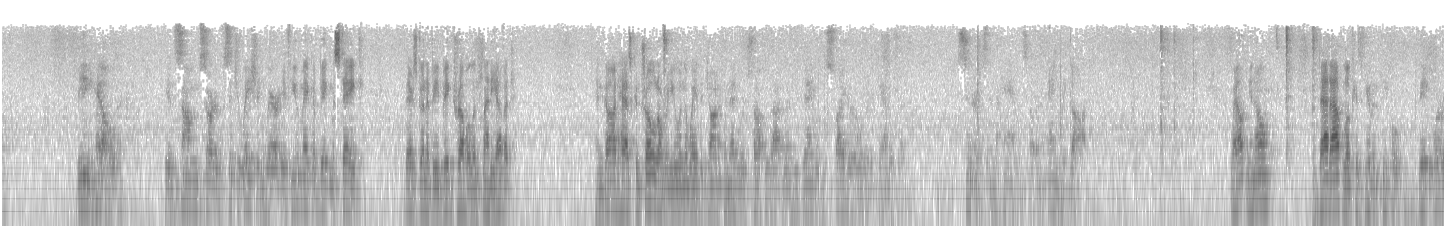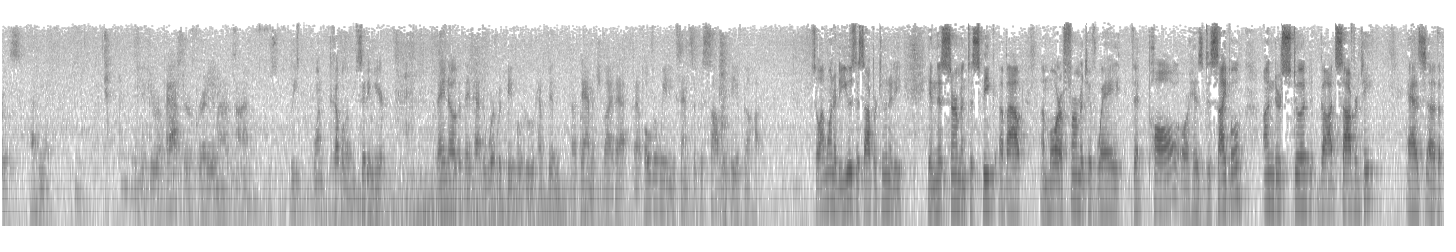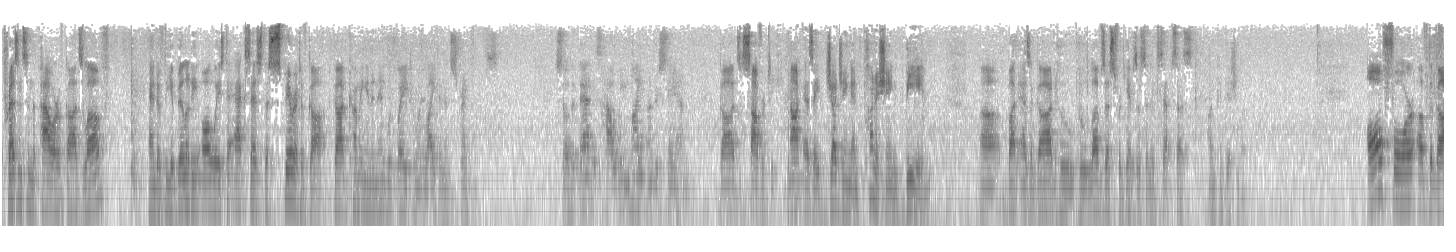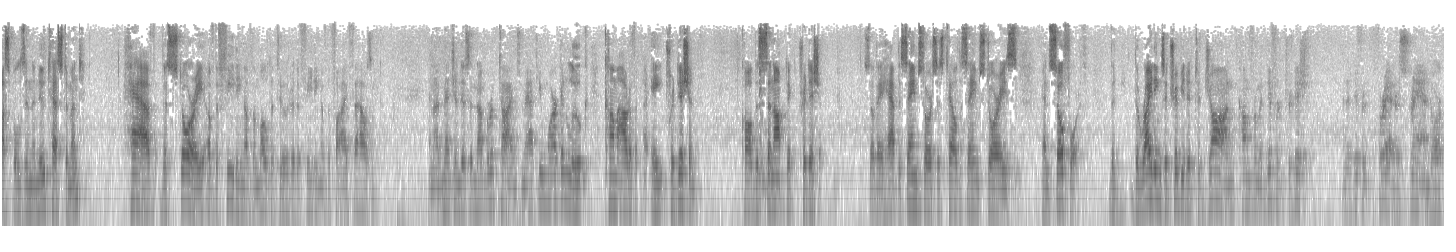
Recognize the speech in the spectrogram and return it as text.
being held in some sort of situation where if you make a big mistake, there's going to be big trouble and plenty of it. And God has control over you in the way that Jonathan Edwards talked about when he dangled the spider over the candlestick sinners in the hands of an angry God. Well, you know, that outlook has given people big worries, hasn't it? You're a pastor for any amount of time, at least one couple of them sitting here, they know that they've had to work with people who have been uh, damaged by that, that overweening sense of the sovereignty of God. So I wanted to use this opportunity in this sermon to speak about a more affirmative way that Paul or his disciple understood God's sovereignty as uh, the presence and the power of God's love and of the ability always to access the Spirit of God, God coming in an inward way to enlighten and strengthen us. So that that is how we might understand God's sovereignty, not as a judging and punishing being uh, but as a God who, who loves us, forgives us, and accepts us unconditionally. All four of the Gospels in the New Testament have the story of the feeding of the multitude or the feeding of the 5,000. And I've mentioned this a number of times. Matthew, Mark, and Luke come out of a tradition called the synoptic tradition. So they have the same sources, tell the same stories, and so forth. The, the writings attributed to John come from a different tradition and a different thread or strand or,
